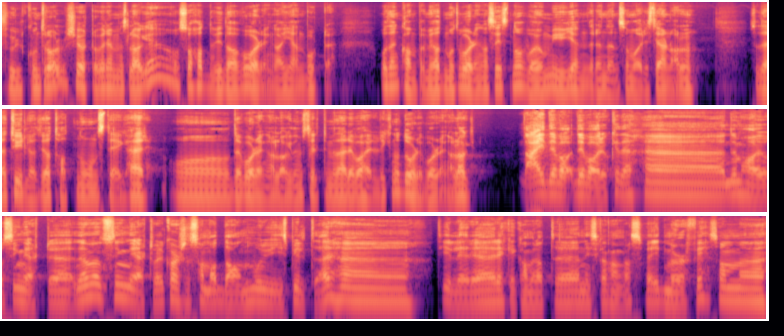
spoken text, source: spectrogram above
full kontroll, kjørte over MS-laget, og så hadde vi da Vålerenga igjen borte. Og den kampen vi hadde mot Vålerenga sist nå, var jo mye jevnere enn den som var i Stjernehallen. Så det er tydelig at vi har tatt noen steg her. Og det Vålerenga-laget de stilte med der, det var heller ikke noe dårlig Vålerenga-lag. Nei, det var, det var jo ikke det. Eh, de har jo signert eh, De signerte vel kanskje samme dagen hvor vi spilte der. Eh, tidligere rekkekamerat Niska Kangas, Wade Murphy, som, eh,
